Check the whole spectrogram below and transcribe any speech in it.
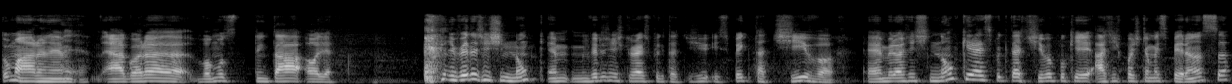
Tomara, né? Agora, vamos tentar, olha. em vez da gente não. é, Em vez da gente criar expectativa, expectativa, é melhor a gente não criar expectativa, porque a gente pode ter uma esperança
